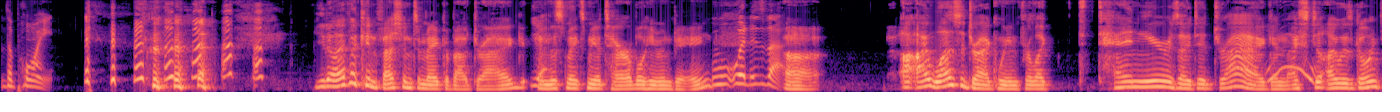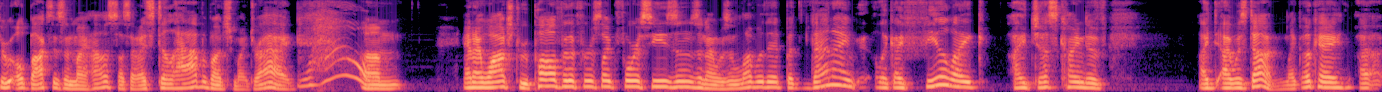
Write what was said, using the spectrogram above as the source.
the point. You know, I have a confession to make about drag, Yes. and this makes me a terrible human being. What is that? Uh, I, I was a drag queen for like t- 10 years. I did drag, and I still, I was going through old boxes in my house. I said, I still have a bunch of my drag. wow. Um, and I watched RuPaul for the first like four seasons, and I was in love with it. But then I, like, I feel like I just kind of, I, I was done. Like, okay, uh,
